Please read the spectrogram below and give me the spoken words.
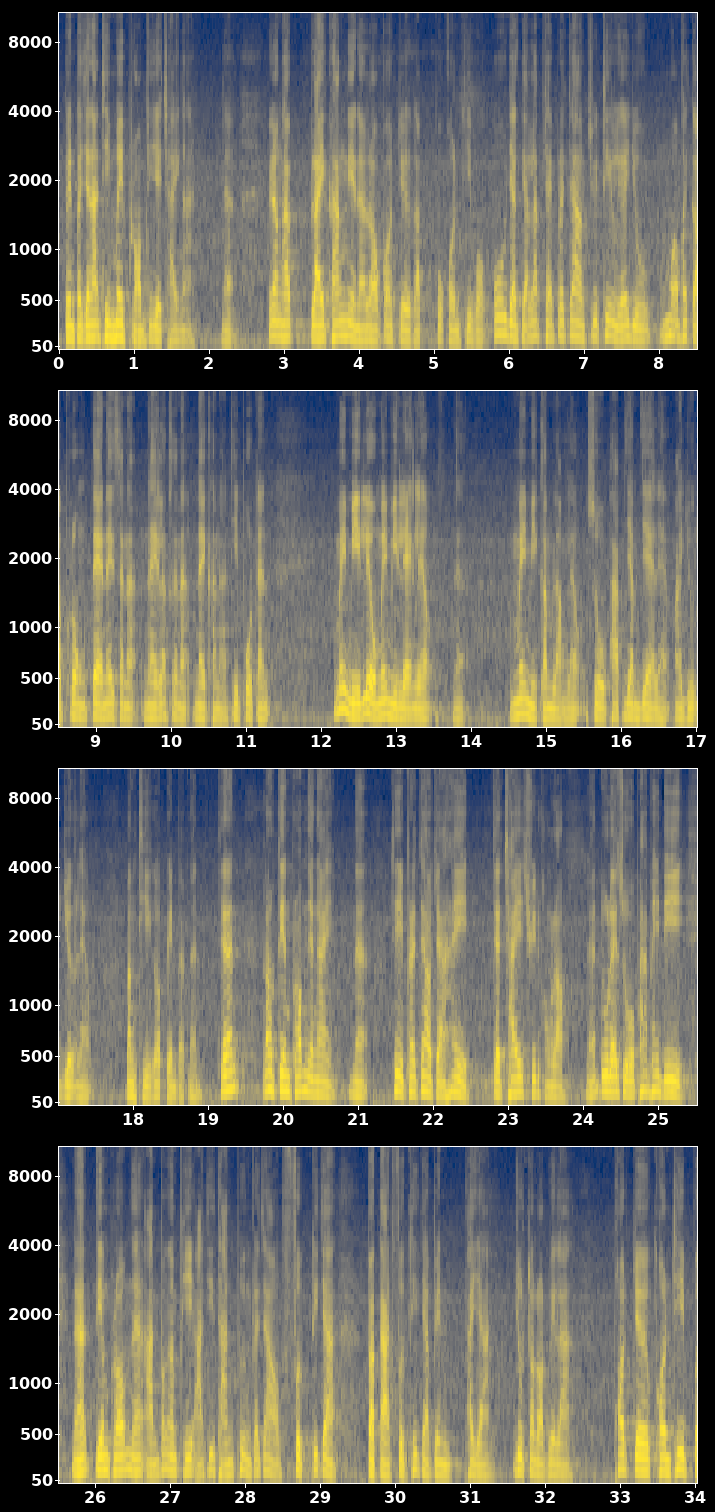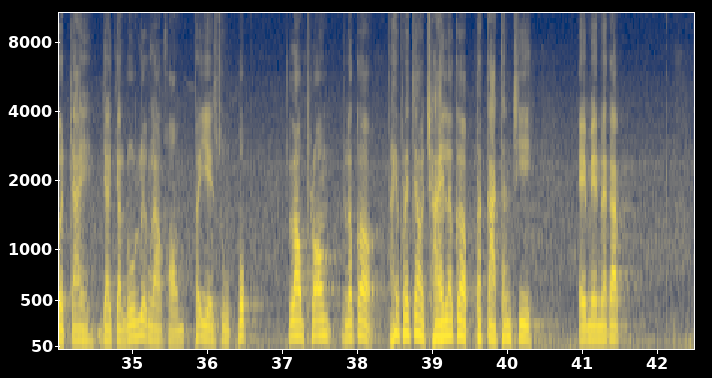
เป็นภาชนะที่ไม่พร้อมที่จะใช้งานนะพี่น้องครับหลายครั้งเนี่ยนะเราก็เจอกับผู้คนที่บอกโอ้อยากจะรับใช้พระเจ้าชีวิตที่เหลืออยู่มอบให้กับพระองค์แต่ในสณะในลักษณะในขณะที่พูดนั้น ไม่มีเรี่ยวไม่มีแรงแล้วนะไม่มีกำลังแล้วสุขภาพย่ำแย่แล้ว อายุเยอะแล้ว บางทีก็เป็นแบบนั้นฉะนั้นเราเตรียมพร้อมยังไงนะที่พระเจ้าจะให้จะใช้ชีวิตของเรานะดูแลสุขภาพให้ดีนะเตรียมพร้อมนะอ่านพระคัมภีร์อธิษฐานพึ่งพระเจ้าฝึกที่จะประกาศฝึกที่จะเป็นพยานหยุดตลอดเวลาพอเจอคนที่เปิดใจอยากจะรู้เรื่องราวของพระเยซูปุ๊บเราพร้อมแล้วก็ให้พระเจ้าใช้แล้วก็ประกาศทันทีเอเมนไหมครับ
